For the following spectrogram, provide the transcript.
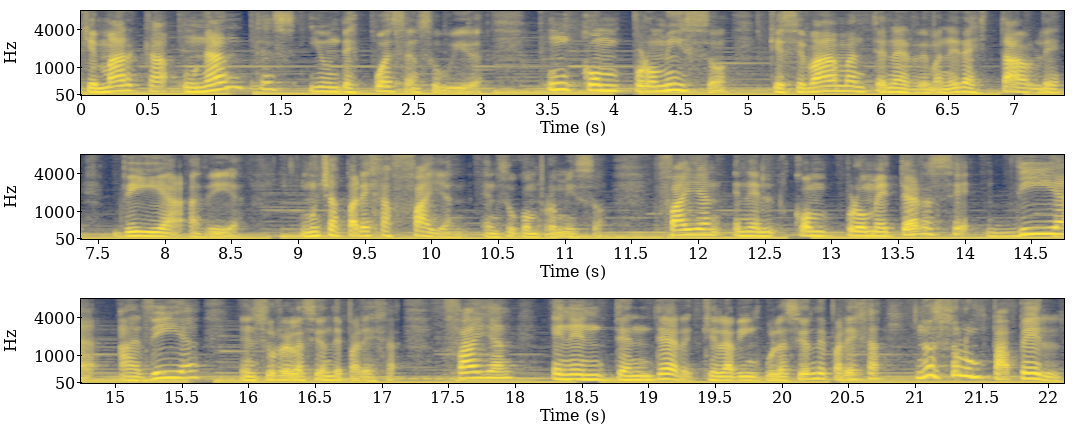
que marca un antes y un después en su vida. Un compromiso que se va a mantener de manera estable día a día. Muchas parejas fallan en su compromiso, fallan en el comprometerse día a día en su relación de pareja, fallan en entender que la vinculación de pareja no es solo un papel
